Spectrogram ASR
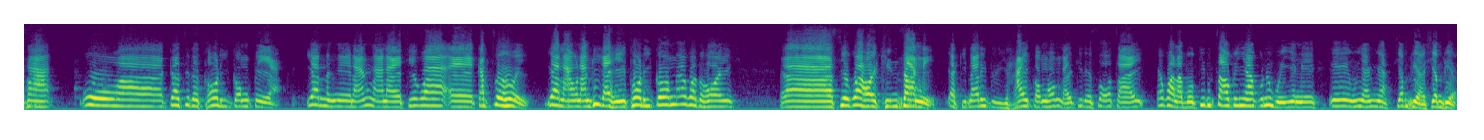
三，哇，甲这个土地公伯啊，也两个人拿来小我诶合作伙，也若有人去甲下土地公，啊，我就互伊。啊，小可互伊轻松哩，啊，今仔日就是海东方来即个所在，啊，我若无紧走边啊，阮都袂用诶，诶，有影影，闪票闪票。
